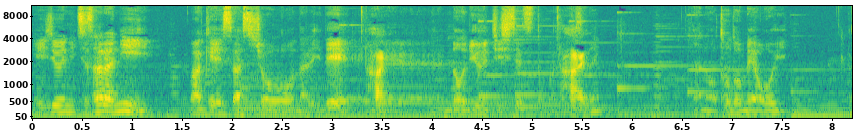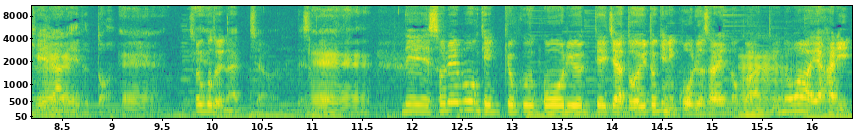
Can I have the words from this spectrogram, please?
20日さらに、まあ、警察署なりで、はい。えーの留置施設とかでですね、はい。あのとどめ置いけられると、えそういうことになっちゃうんですえね。えでそれも結局交流ってじゃあどういう時に交流されるのかっていうのは、やはり、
